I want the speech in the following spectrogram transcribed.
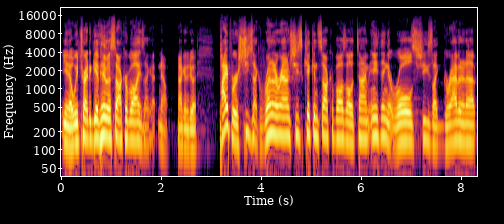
you know, we tried to give him a soccer ball. He's like, no, not going to do it. Piper, she's like running around. She's kicking soccer balls all the time. Anything that rolls, she's like grabbing it up.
